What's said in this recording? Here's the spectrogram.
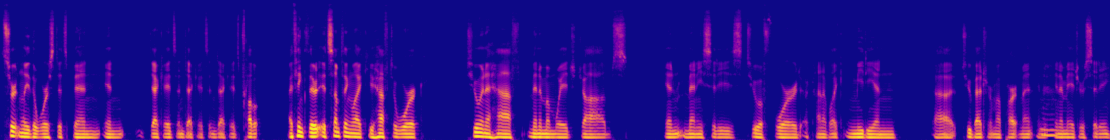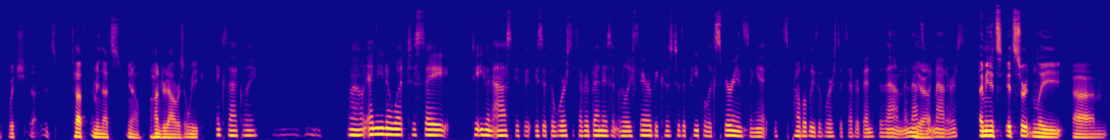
certainly the worst it's been in decades and decades and decades. Probably, I think there it's something like you have to work two and a half minimum wage jobs in many cities to afford a kind of like median uh, two bedroom apartment in, wow. in a major city, which uh, it's tough. I mean, that's, you know, 100 hours a week. Exactly. Mm-hmm. Wow. And you know what? To say to even ask if it is it the worst it's ever been isn't really fair because to the people experiencing it, it's probably the worst it's ever been for them, and that's yeah. what matters. I mean, it's it's certainly um,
